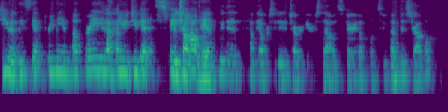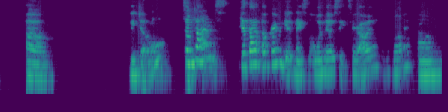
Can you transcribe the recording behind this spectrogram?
Do you at least get premium upgrades? Yeah. Do you, do you get space? We chartered here. We did have the opportunity to charter here, so that was very helpful to this travel. Um, we don't sometimes get that upgrade. We get nice little window seats here if we want it. Um,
